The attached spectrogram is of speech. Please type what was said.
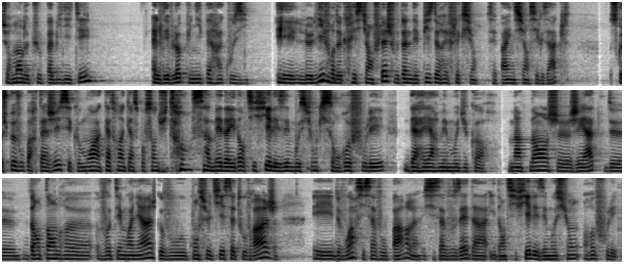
sûrement de culpabilité, elle développe une hyperacousie. Et le livre de Christian Flech vous donne des pistes de réflexion. C'est pas une science exacte, ce que je peux vous partager, c'est que moi, 95% du temps, ça m'aide à identifier les émotions qui sont refoulées derrière mes mots du corps. Maintenant, j'ai hâte d'entendre euh, vos témoignages, que vous consultiez cet ouvrage et de voir si ça vous parle et si ça vous aide à identifier les émotions refoulées.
